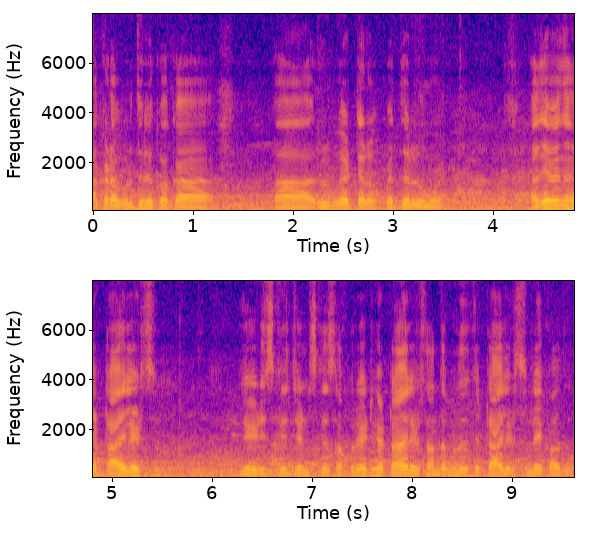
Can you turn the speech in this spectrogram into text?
అక్కడ వృద్ధులకు ఒక రూమ్ కట్టారు ఒక పెద్ద రూము. అదేవిధంగా టాయిలెట్స్. లేడీస్కి జెంట్స్కి సపరేట్గా టాయిలెట్స్. అంతకుముందు అయితే టాయిలెట్స్ ఉండే కాదు.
